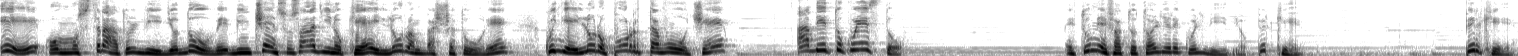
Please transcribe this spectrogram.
e ho mostrato il video dove Vincenzo Saladino, che è il loro ambasciatore, quindi è il loro portavoce, ha detto questo. E tu mi hai fatto togliere quel video. Perché? Perché?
